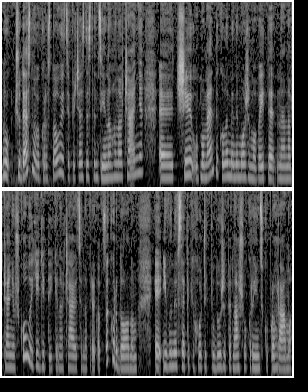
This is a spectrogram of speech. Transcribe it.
ну, чудесно використовуються під час дистанційного навчання, чи в моменти, коли ми не можемо вийти на навчання в школу. Є діти, які навчаються, наприклад, за кордоном, е, і вони все-таки хочуть подужити нашу українську програму.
